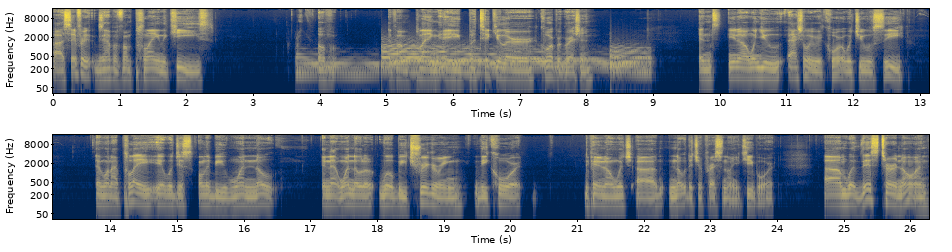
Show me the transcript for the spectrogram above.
uh, say, for example, if I'm playing the keys of if I'm playing a particular chord progression, and you know, when you actually record, what you will see, and when I play, it will just only be one note, and that one note will be triggering the chord, depending on which uh, note that you're pressing on your keyboard. Um, with this turned on,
